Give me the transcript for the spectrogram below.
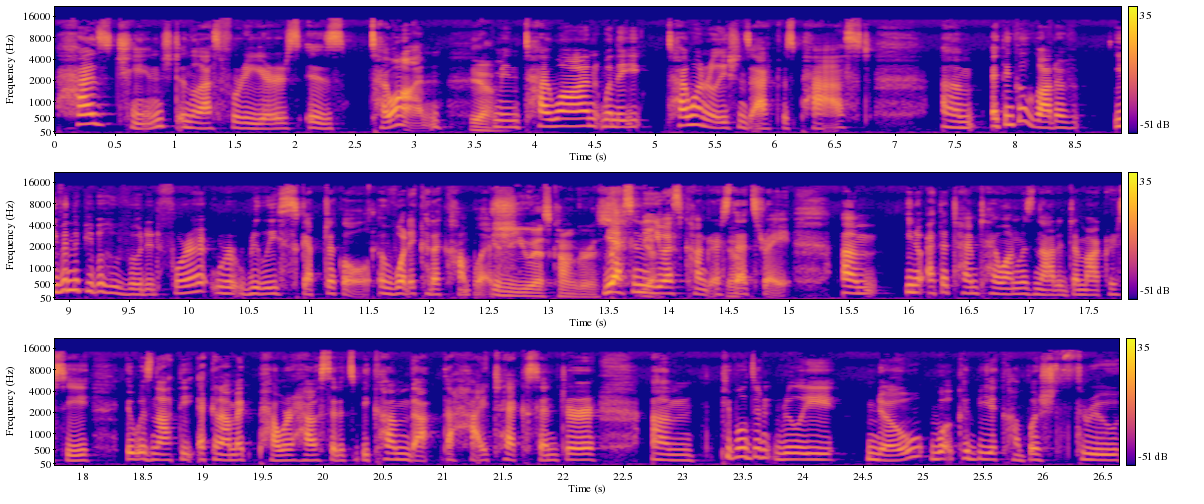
has changed in the last 40 years is Taiwan. Yeah. I mean, Taiwan, when the Taiwan Relations Act was passed, um, I think a lot of even the people who voted for it were really skeptical of what it could accomplish. In the U.S. Congress. Yes, in the U.S. Congress. Yeah. That's right. Um, you know, at the time, Taiwan was not a democracy. It was not the economic powerhouse that it's become, the, the high tech center. Um, people didn't really know what could be accomplished through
